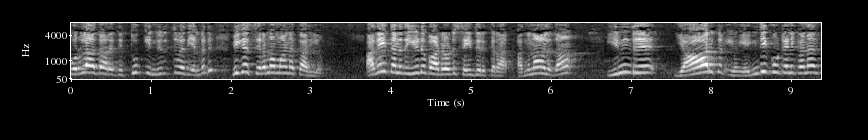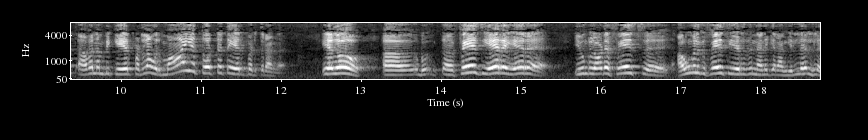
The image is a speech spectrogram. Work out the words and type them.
பொருளாதாரத்தை தூக்கி நிறுத்துவது என்பது மிக சிரமமான காரியம். அதை தனது ஈடுபாடோடு செய்திருக்கிறார். அதனாலதான் இன்று யாருக்கு இவங்க இந்தி கூட்டணிக்கான அவநம்பிக்கை ஏற்படலாம் ஒரு மாய தோட்டத்தை ஏற்படுத்துறாங்க. ஏதோ ஃபேஸ் ஏற ஏற இவங்களோட ஃபேஸ் அவங்களுக்கு ஃபேஸ் ஏறுதுன்னு நினைக்கிறாங்க. இல்ல இல்ல.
